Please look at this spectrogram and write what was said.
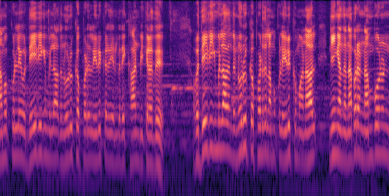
நமக்குள்ளே ஒரு தெய்வீகம் இல்லாத நொறுக்கப்படுதல் இருக்கிறது என்பதை காண்பிக்கிறது. அப்போ தெய்வீகம் இல்லாத அந்த நொறுக்கப்படுதல் நமக்குள்ளே இருக்குமானால் நீங்கள் அந்த நபரை நம்பணும்னு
